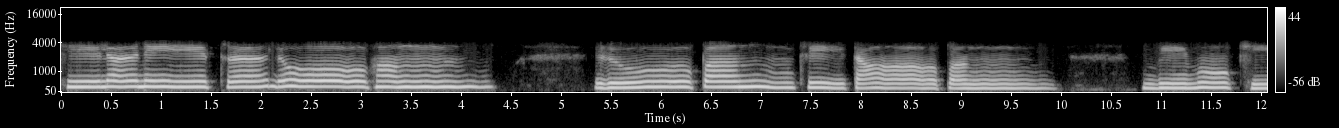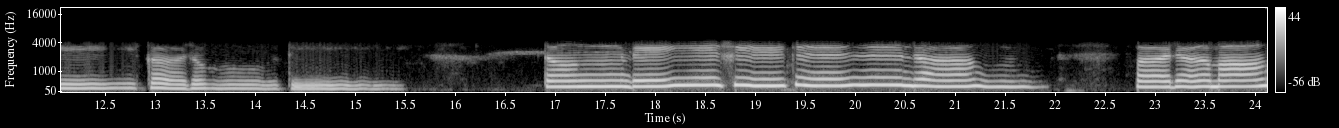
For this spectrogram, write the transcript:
खिलनेत्रलोभम् रूपं त्रितापं विमुखीकरोति तं देशिकेन्द्रं परमां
